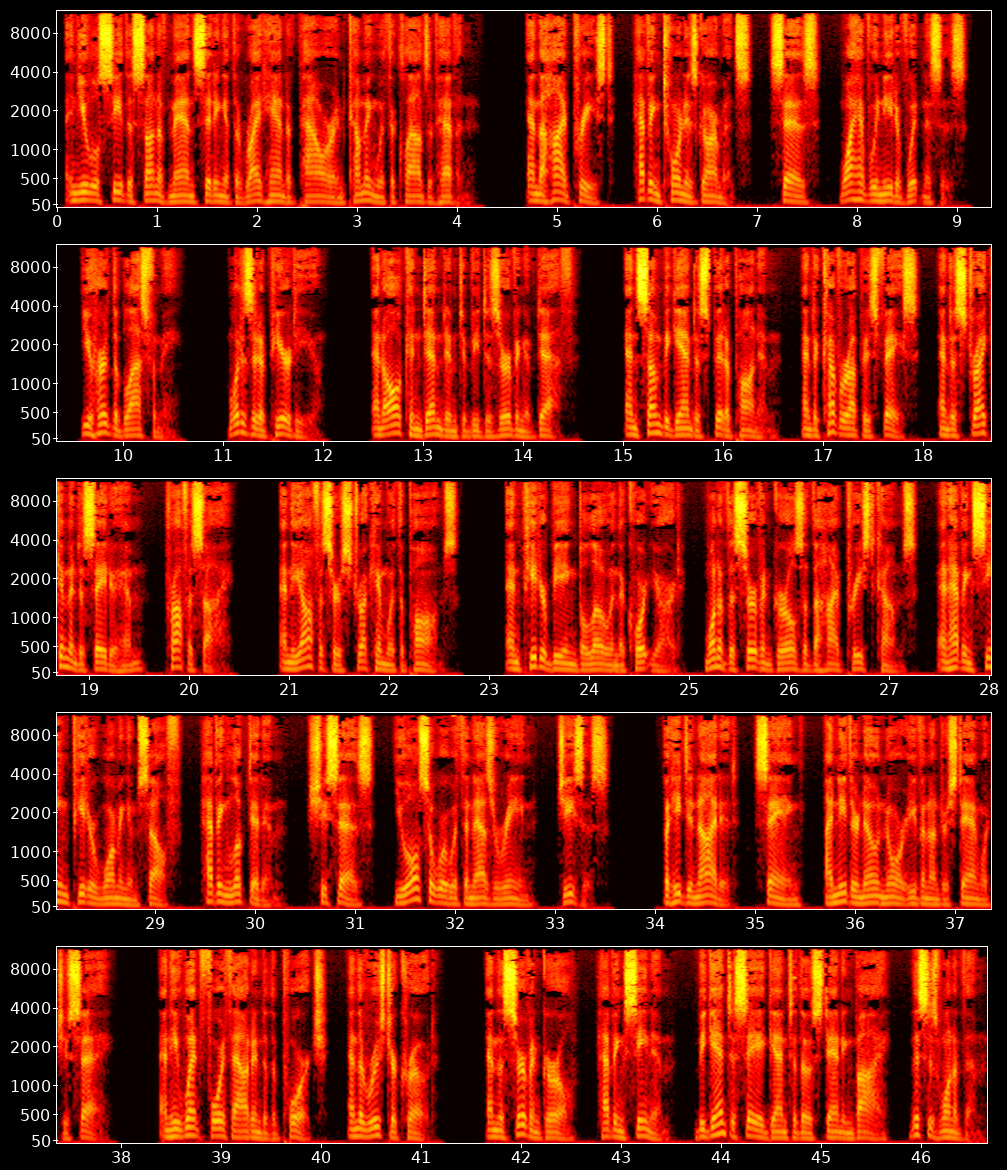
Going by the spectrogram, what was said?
And you will see the Son of Man sitting at the right hand of power and coming with the clouds of heaven. And the high priest, having torn his garments, says, Why have we need of witnesses? You heard the blasphemy. What does it appear to you? And all condemned him to be deserving of death. And some began to spit upon him, and to cover up his face, and to strike him and to say to him, Prophesy. And the officers struck him with the palms. And Peter being below in the courtyard, one of the servant girls of the high priest comes, and having seen Peter warming himself, having looked at him, she says, You also were with the Nazarene, Jesus. But he denied it, saying, I neither know nor even understand what you say. And he went forth out into the porch, and the rooster crowed. And the servant girl, having seen him, began to say again to those standing by, This is one of them.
